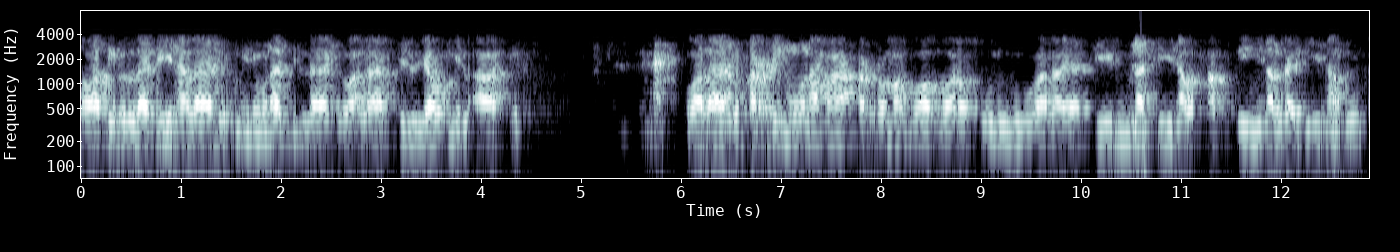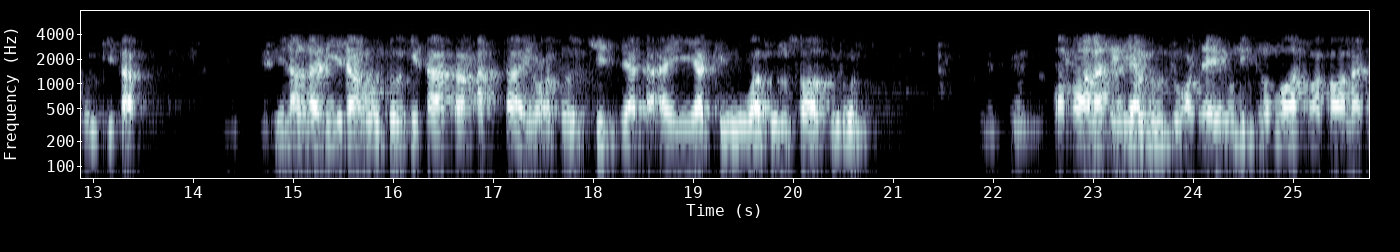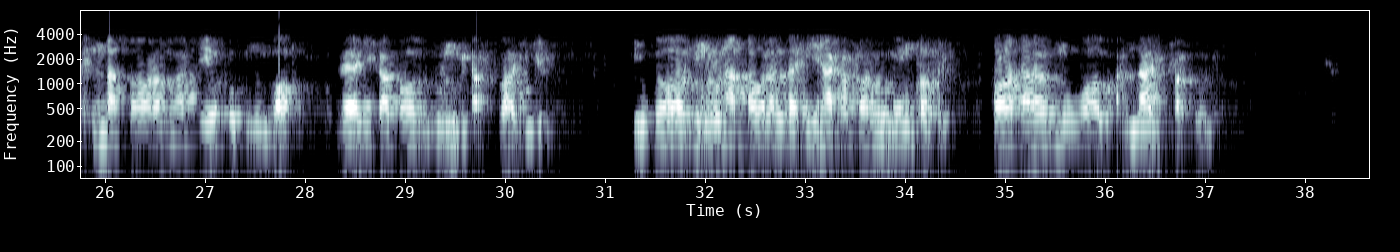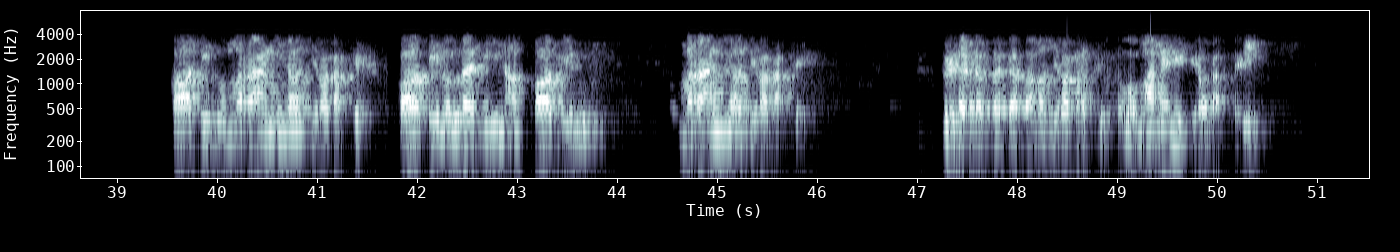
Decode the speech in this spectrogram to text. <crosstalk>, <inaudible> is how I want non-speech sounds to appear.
أعوذ بالله من الشيطان الرجيم قاتلوا الذين لا يؤمنون بالله ولا باليوم الآخر ولا يحرمون ما حرم الله ورسوله ولا يدينون دين الحق من الذين أوتوا الكتاب من الذين أوتوا الكتاب حتى يعطوا الجزية أن يد وهم صاغرون وقالت اليهود عزير ابن الله وقالت النصارى المسيح ابن الله Dalika qawluhum bi afwahihim. Ido yuruna qawlal ladina kafaru min qabli. Qatalahum wa anna yafakun. Qatilu merangino sira kabeh. Qatilul ladina qatilu. Merangino sira kabeh. Berhadap-hadapan sira kabeh. Kalau mana ini sira kabeh.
